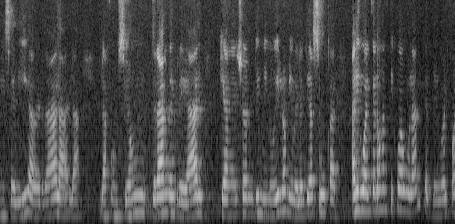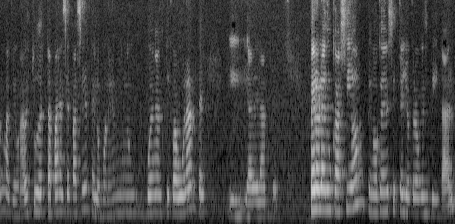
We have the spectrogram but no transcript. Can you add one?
ni se diga, ¿verdad?, la, la, la función grande, real, que han hecho en disminuir los niveles de azúcar, al igual que los anticoagulantes, de igual forma que una vez tú destapas a ese paciente, lo pones en un buen anticoagulante y, adelante. Pero la educación, tengo que decir que yo creo que es vital,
